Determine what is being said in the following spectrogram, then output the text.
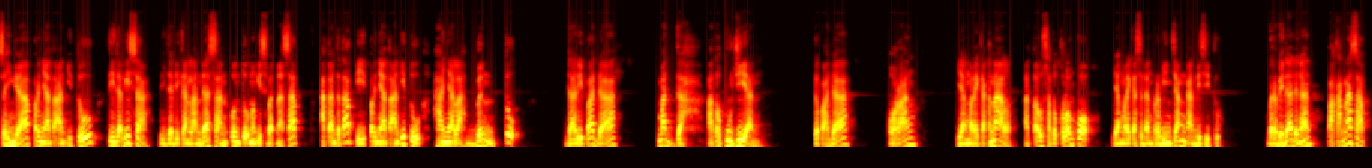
Sehingga pernyataan itu tidak bisa dijadikan landasan untuk mengisbat nasab, akan tetapi pernyataan itu hanyalah bentuk daripada maddah atau pujian kepada orang yang mereka kenal atau satu kelompok yang mereka sedang perbincangkan di situ. Berbeda dengan pakar nasab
